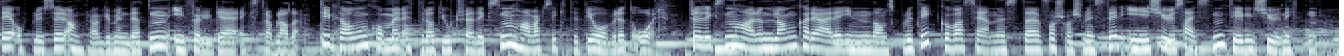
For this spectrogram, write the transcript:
Det opplyser anklagemyndigheten ifølge Ekstrabladet. Tiltalen kommer etter at Hjort Fredriksen har vært siktet i over et år. Fredriksen har en lang karriere innen dansk politikk og var senest forsvarsminister i 2016 til 2019.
